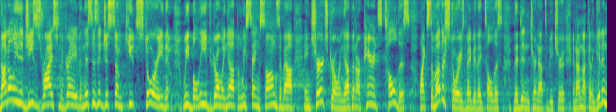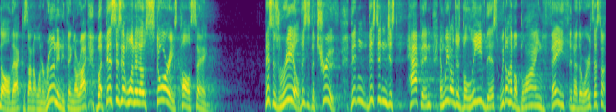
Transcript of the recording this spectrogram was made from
not only did Jesus rise from the grave, and this isn't just some cute story that we believed growing up and we sang songs about in church growing up, and our parents told us, like some other stories maybe they told us that didn't turn out to be true. And I'm not going to get into all that because I don't want to ruin anything, all right? But this isn't one of those stories, Paul's saying. This is real. This is the truth. Didn't, this didn't just happen, and we don't just believe this. We don't have a blind faith, in other words. That's not,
